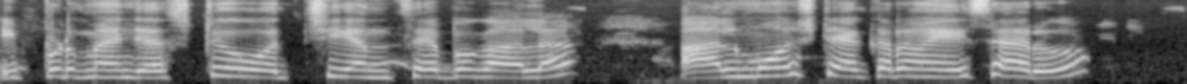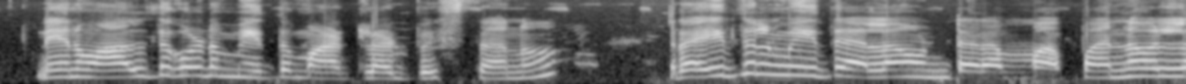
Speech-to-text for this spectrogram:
ఇప్పుడు మేము జస్ట్ వచ్చి ఎంతసేపు కాల? ఆల్మోస్ట్ ఎకరం వేశారు. నేను వాళ్ళతో కూడా మీతో మాట్లాడిపిస్తాను. రైతులు మీతో ఎలా ఉంటారమ్మా? పని వల్ల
